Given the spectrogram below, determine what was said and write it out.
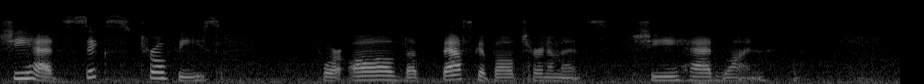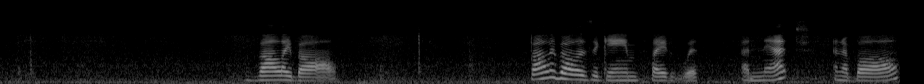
She had six trophies for all the basketball tournaments she had won. Volleyball. Volleyball is a game played with a net and a ball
